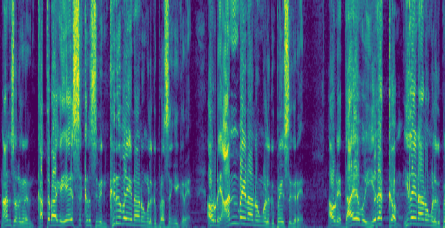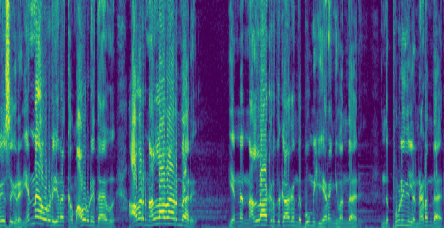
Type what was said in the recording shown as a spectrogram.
நான் சொல்கிறேன் கத்தராக இயேசு கிறிஸ்துவின் கிருபையை நான் உங்களுக்கு பிரசங்கிக்கிறேன். அவருடைய அன்பை நான் உங்களுக்கு பேசுகிறேன். அவருடைய தயவு இரக்கம் இதை நான் உங்களுக்கு பேசுகிறேன். என்ன அவருடைய இரக்கம்? அவருடைய தயவு. அவர் நல்லா தான் இருந்தார். என்னை நல்லாக்குறதுக்காக இந்த பூமிக்கு இறங்கி வந்தார். இந்த புழுதியில் நடந்தார்.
